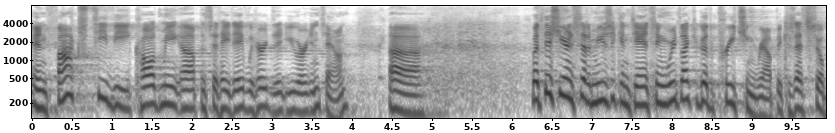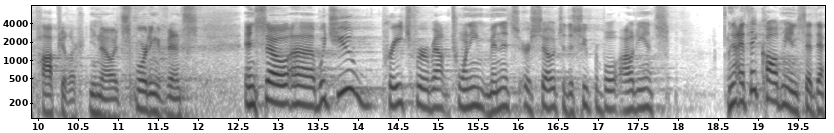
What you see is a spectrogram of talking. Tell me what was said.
And Fox TV called me up and said, hey, Dave, we heard that you are in town. Uh, but this year, instead of music and dancing, we'd like to go the preaching route because that's so popular, you know, at sporting events. And so, uh, would you preach for about 20 minutes or so to the Super Bowl audience? If they called me and said that,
